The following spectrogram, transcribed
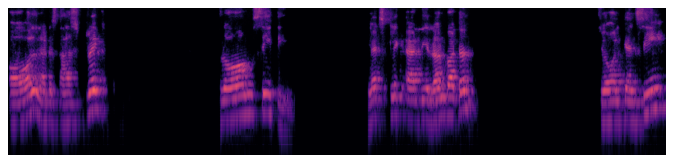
all, that is asterisk, from CT. Let's click at the run button. So you all can see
